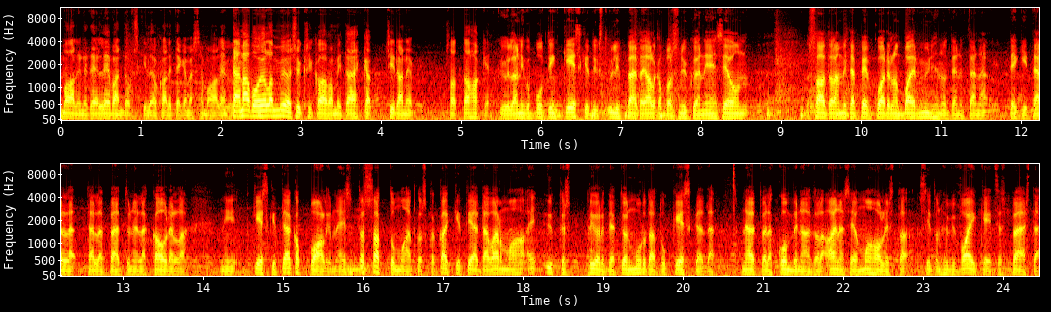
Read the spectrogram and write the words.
maalin eteen Lewandowskille, joka oli tekemässä maalia. Tämä voi olla myös yksi kaava, mitä ehkä Sidane saattaa hakea. Kyllä, niin kuin puhuttiin keskityksestä ylipäätään jalkapallossa nykyään, niin se on, jos ajatellaan mitä Pep Guardiola Bayern München on tehnyt tänä, teki tällä, tällä päättyneellä kaudella, niin keskitti aika paljon. Ei se mm. ole sattumaa, koska kaikki tietää varmaan ykkösprioriteetti on murtautua keskeltä näyttävällä kombinaatiolla. Aina se on mahdollista, siitä on hyvin vaikea itse asiassa päästä.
